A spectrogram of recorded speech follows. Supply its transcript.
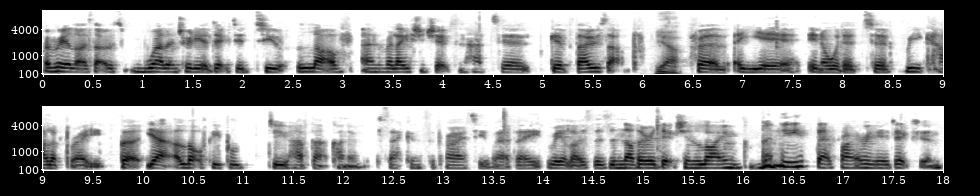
I realized that I was well and truly addicted to love and relationships and had to give those up yeah. for a year in order to recalibrate. But yeah, a lot of people do have that kind of second sobriety where they realize there's another addiction lying beneath their primary addiction.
